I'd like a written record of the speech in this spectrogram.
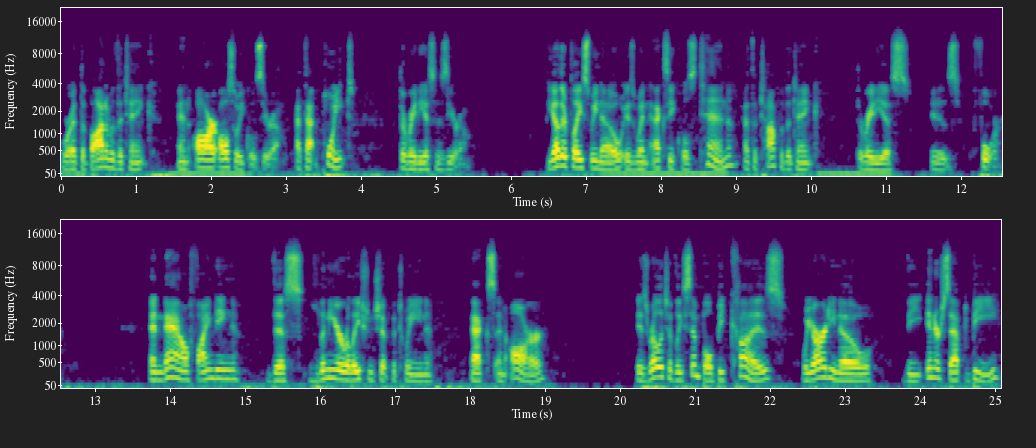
we're at the bottom of the tank, and r also equals 0. At that point, the radius is 0. The other place we know is when x equals 10 at the top of the tank, the radius is 4. And now finding this linear relationship between x and r is relatively simple because we already know the intercept b,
